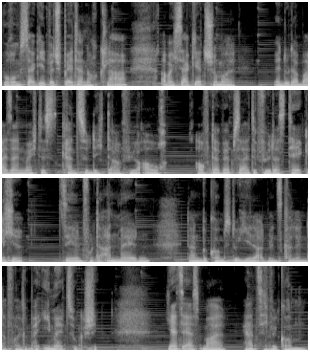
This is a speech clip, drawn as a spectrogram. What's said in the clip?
Worum es da geht, wird später noch klar. Aber ich sage jetzt schon mal, wenn du dabei sein möchtest, kannst du dich dafür auch auf der Webseite für das tägliche Seelenfutter anmelden. Dann bekommst du jede Adventskalenderfolge per E-Mail zugeschickt. Jetzt erstmal herzlich willkommen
